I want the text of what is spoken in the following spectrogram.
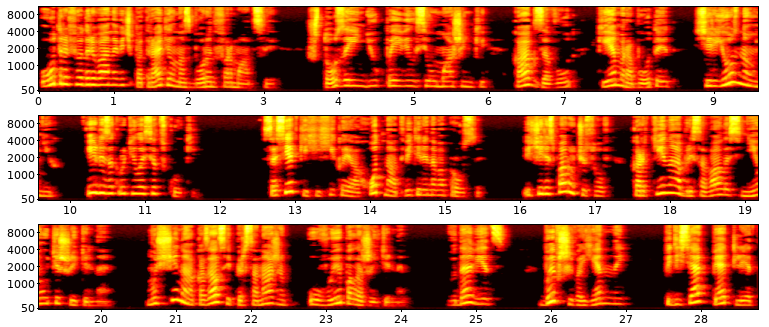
Утро Федор Иванович потратил на сбор информации. Что за индюк появился у Машеньки, как зовут, кем работает, серьезно у них или закрутилась от скуки? Соседки, хихикая, охотно ответили на вопросы. И через пару часов картина обрисовалась неутешительная. Мужчина оказался персонажем, увы, положительным. Вдовец, бывший военный, 55 лет,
